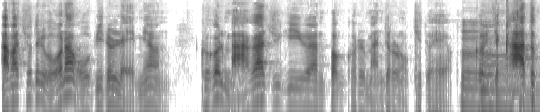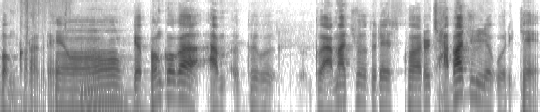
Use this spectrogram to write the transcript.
아마추어들이 워낙 오비를 내면 그걸 막아주기 위한 벙커를 만들어 놓기도 해요. 그걸 이제 음. 가드 벙커라 그래요. 어. 그러니까 벙커가 아, 그, 그 아마추어들의 스코어를 잡아주려고 이렇게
